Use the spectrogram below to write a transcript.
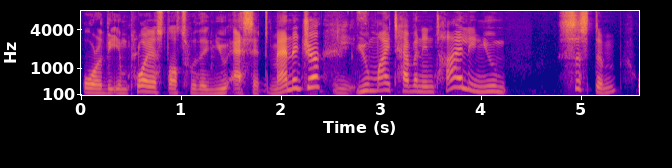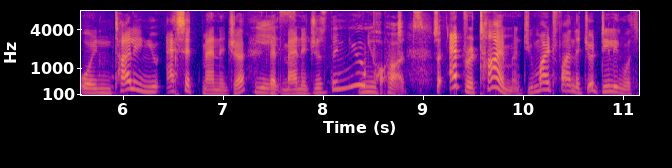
or the employer starts with a new asset manager, Yes. you might have an entirely new system or an entirely new asset manager Yes. that manages the new, New pot. pot. So at retirement, you might find that you're dealing with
